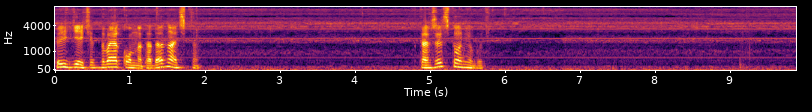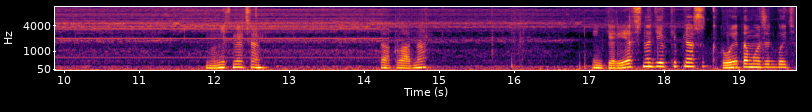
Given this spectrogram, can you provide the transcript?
Ты здесь, это твоя комната, да, значит? Скажи что-нибудь. Смешно. Так, ладно. Интересно, девки пляшут. Кто это может быть?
